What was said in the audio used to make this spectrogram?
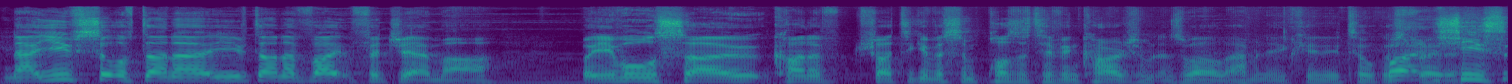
Now you've sort of done a you've done a vote for Gemma, but you've also kind of tried to give us some positive encouragement as well, haven't you? Can you talk us through Well, this? she's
